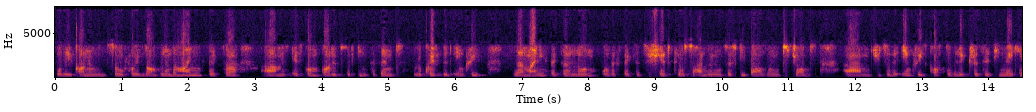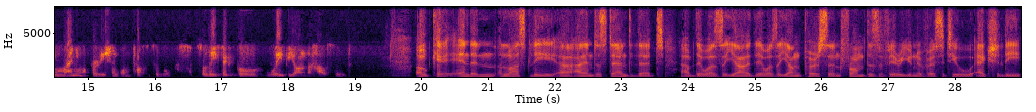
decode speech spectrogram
for the economy. So, for example, in the mining sector, um, if Eskom got its 15% requested increase, the mining sector alone was expected to shed close to 150,000 jobs um, due to the increased cost of electricity, making mining operations unprofitable. So the effects go way beyond the household. Okay, and then lastly, uh, I understand that uh, there was a young there was a young person from this very university who actually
